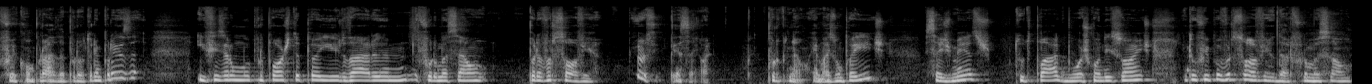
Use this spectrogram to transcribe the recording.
Foi comprada por outra empresa e fizeram uma proposta para ir dar hum, formação para Varsóvia. Eu assim, pensei, olha, por que não? É mais um país, seis meses, tudo pago, boas condições. Então fui para Varsóvia dar formação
